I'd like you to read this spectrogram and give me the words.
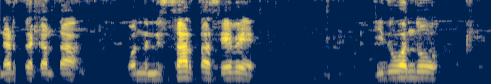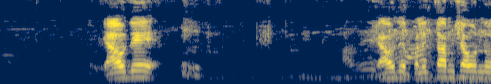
ನಡೆತಕ್ಕಂಥ ಒಂದು ನಿಸ್ವಾರ್ಥ ಸೇವೆ. ಇದು ಒಂದು ಯಾವುದೇ ಯಾವುದೇ ಫಲಿತಾಂಶವನ್ನು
